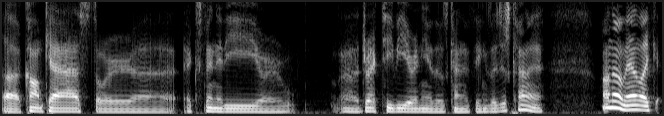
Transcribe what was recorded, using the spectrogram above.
uh, Comcast or uh, Xfinity or uh, DirecTV or any of those kind of things. I just kind of, I don't know, man. Like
